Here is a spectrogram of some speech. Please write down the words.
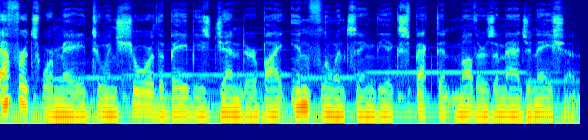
Efforts were made to ensure the baby's gender by influencing the expectant mother's imagination.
